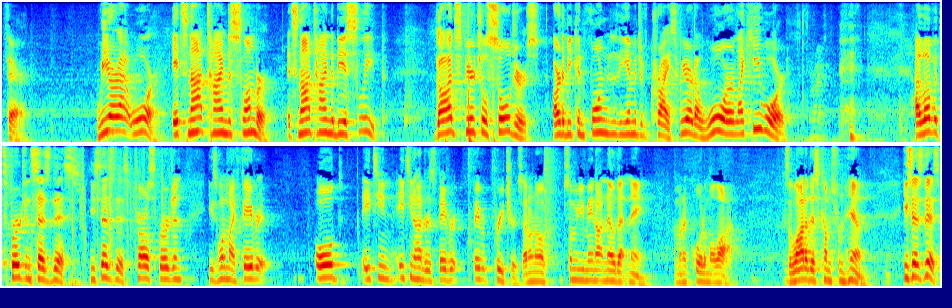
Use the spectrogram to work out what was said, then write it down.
Fair. We are at war. It's not time to slumber. It's not time to be asleep. God's spiritual soldiers are to be conformed to the image of Christ. We are at war like he warred. I love what Spurgeon says this. He says this. Charles Spurgeon, he's one of my favorite old 18, 1800s favorite, favorite preachers. I don't know if some of you may not know that name. I'm going to quote him a lot because a lot of this comes from him. He says this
